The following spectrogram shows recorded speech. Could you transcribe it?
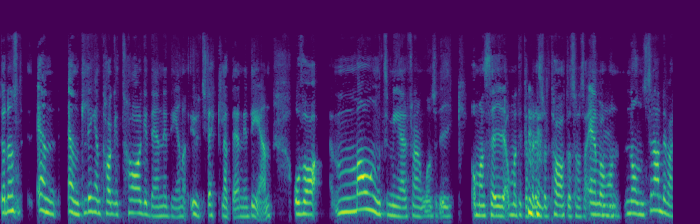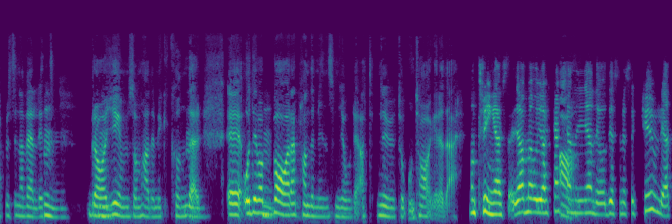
Då hade hon äntligen tagit tag i den idén och utvecklat den idén och var mångt mer framgångsrik om man, säger, om man tittar på resultat och sådant, så, än vad hon mm. någonsin hade varit med sina väldigt mm. bra mm. gym som hade mycket kunder. Mm. Eh, och det var mm. bara pandemin som gjorde att nu tog hon tag i det där. Hon tvingas, ja men och jag kan ja. känna igen det och det som är så kul är att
